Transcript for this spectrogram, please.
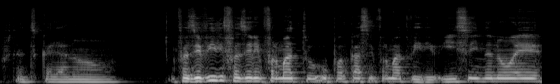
Portanto, se calhar não fazer vídeo, fazer em formato, o podcast em formato vídeo. E isso ainda não é,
